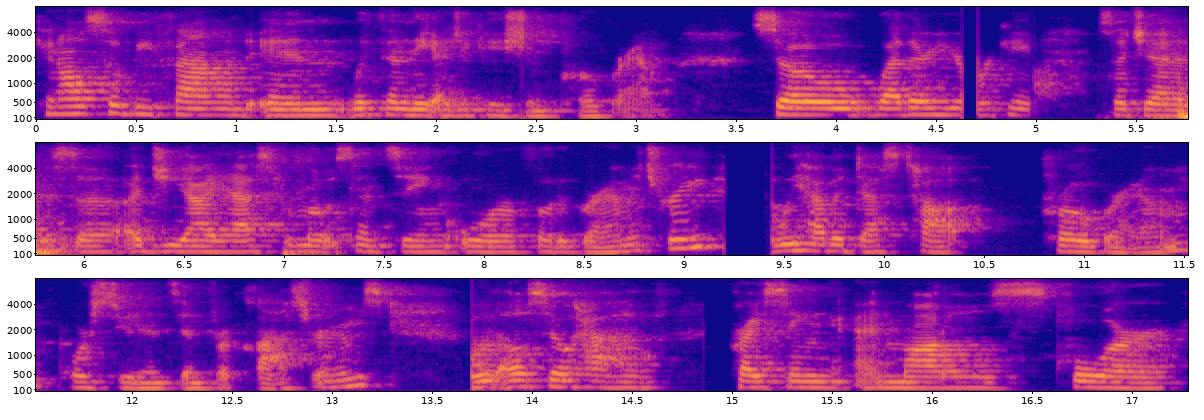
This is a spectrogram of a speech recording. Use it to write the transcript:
can also be found in within the education program. So whether you're working such as a, a GIS, remote sensing, or photogrammetry, we have a desktop program for students and for classrooms. We also have pricing and models for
